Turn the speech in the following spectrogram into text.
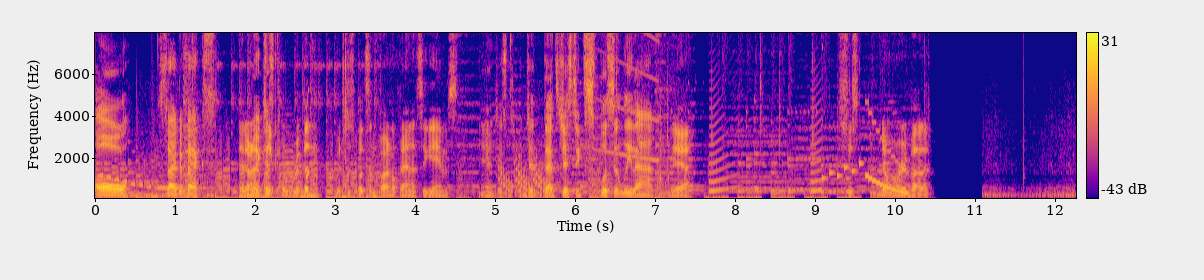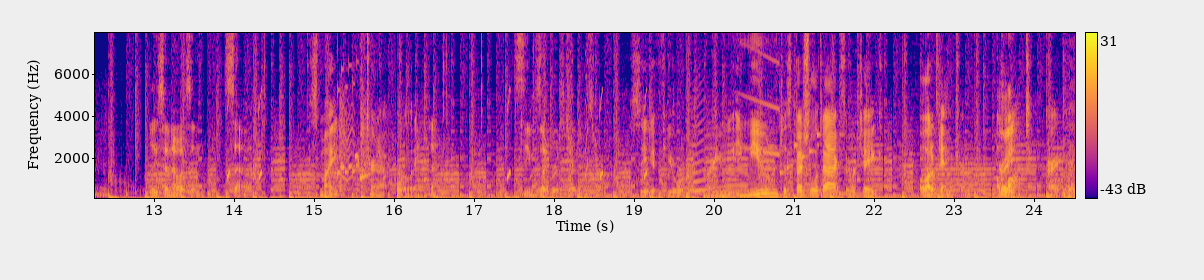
all side effects. They don't Like have just- like a ribbon, which is what's in Final Fantasy games. Yeah, just, just that's just explicitly that. Yeah. It's just don't worry about it. At least I know it's in seven. This might turn out poorly. Seems like we're starting strong. See if you're are you immune to special attacks or take a lot of damage from them. A Great. lot. All right, great.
